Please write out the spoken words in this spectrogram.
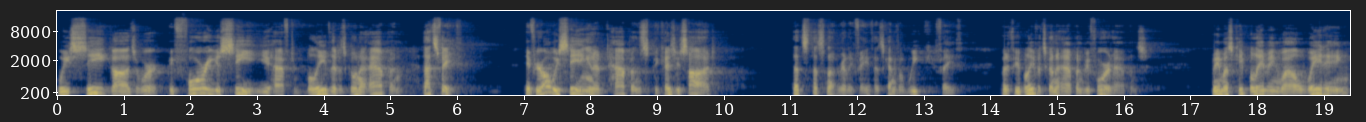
we see God's work, before you see, you have to believe that it's going to happen. That's faith. If you're always seeing and it happens because you saw it, that's, that's not really faith. That's kind of a weak faith. But if you believe it's going to happen before it happens, we must keep believing while waiting.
